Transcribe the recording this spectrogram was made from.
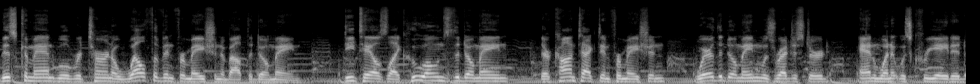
this command will return a wealth of information about the domain. Details like who owns the domain, their contact information, where the domain was registered, and when it was created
